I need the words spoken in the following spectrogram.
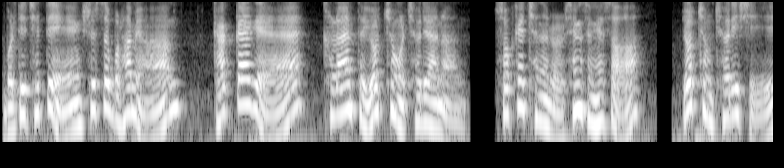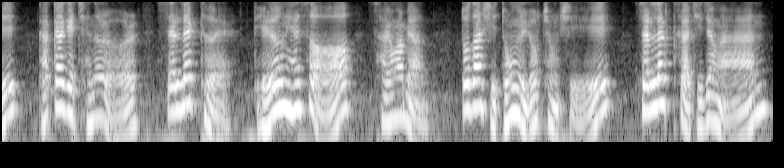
멀티 채팅 실습을 하면 각각의 클라이언트 요청을 처리하는 소켓 채널을 생성해서 요청 처리 시 각각의 채널을 셀렉터에 대응해서 사용하면 또다시 동일 요청 시 셀렉트가 지정한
